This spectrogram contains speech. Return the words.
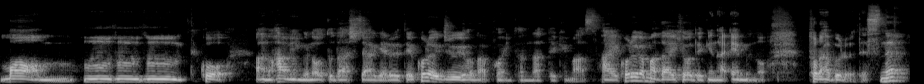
mom、ふんふんふんってこう、あのハミングの音出してあげるっていう、これが重要なポイントになってきます。はい、これがまあ代表的な M のトラブルですね。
